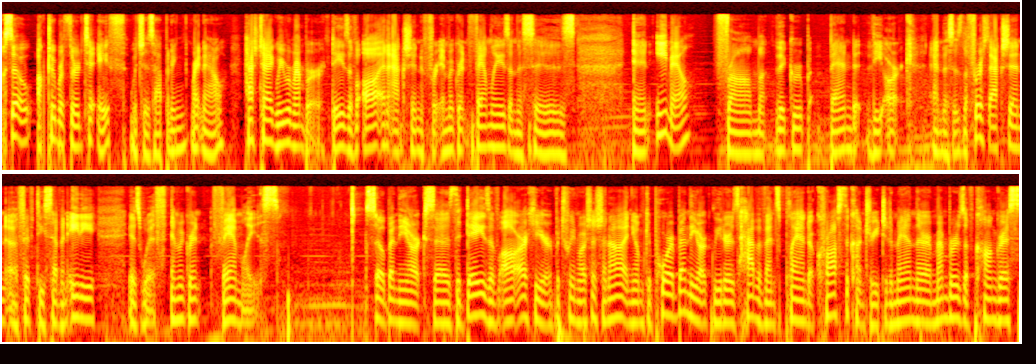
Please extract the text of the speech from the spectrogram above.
So, October 3rd to 8th, which is happening right now, hashtag We Remember Days of Awe and Action for Immigrant Families. And this is an email from the group Bend the Arc. And this is the first action of 5780 is with immigrant families. So Bend the Arc says the days of awe are here. Between Rosh Hashanah and Yom Kippur, Bend the Arc leaders have events planned across the country to demand their members of Congress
